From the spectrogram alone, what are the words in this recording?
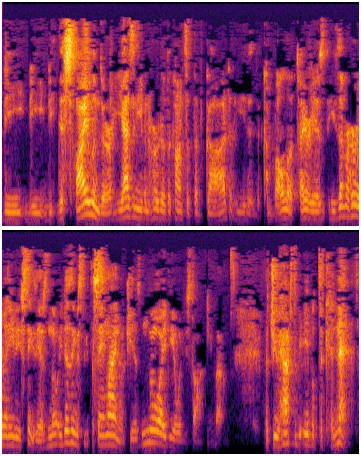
The, the, the, this islander, he hasn't even heard of the concept of God, the Kabbalah, Torah. He has, he's never heard of any of these things. He has no, he doesn't even speak the same language. He has no idea what he's talking about. But you have to be able to connect.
